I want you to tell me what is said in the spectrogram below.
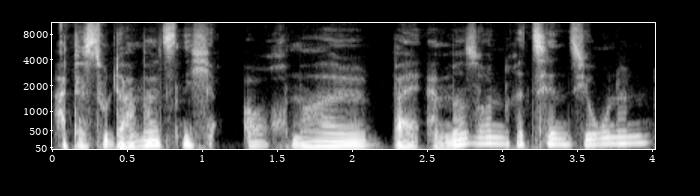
Hattest du damals nicht auch mal bei Amazon Rezensionen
